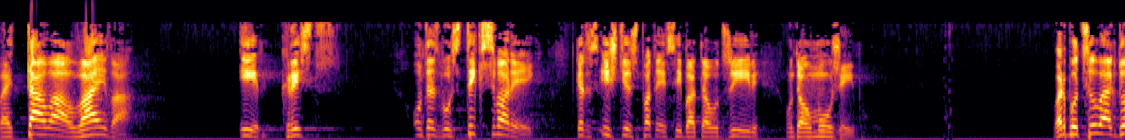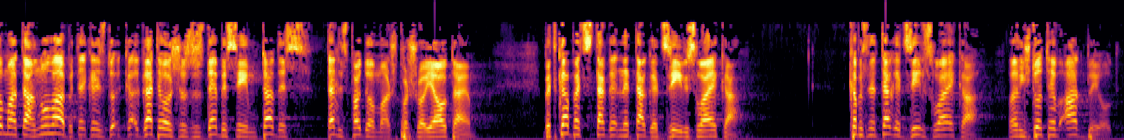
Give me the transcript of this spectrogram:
Vai tavā laivā ir Kristus? Un tas būs tik svarīgi, ka tas izšķirs patiesībā tavu dzīvi un tavu mūžību. Varbūt cilvēki domā tā, nu labi, tad, kad es gatavošos uz debesīm, tad es, tad es padomāšu par šo jautājumu. Bet kāpēc tagad, ne tagad dzīves laikā? Kāpēc ne tagad dzīves laikā? Lai viņš dod tev atbildi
